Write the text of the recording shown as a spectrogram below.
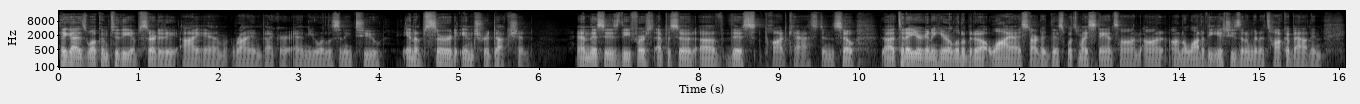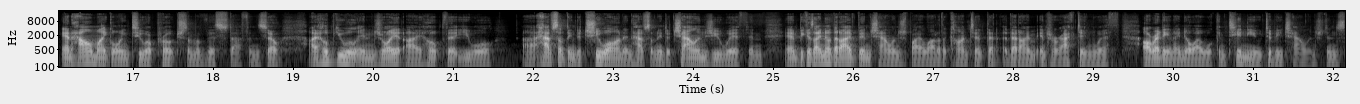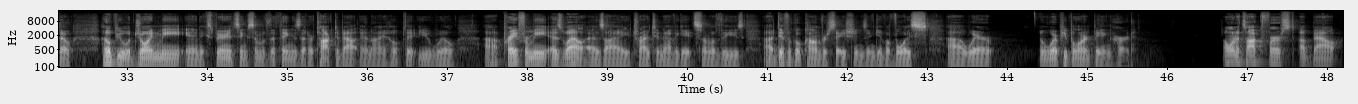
Hey guys, welcome to The Absurdity. I am Ryan Becker, and you are listening to An Absurd Introduction. And this is the first episode of this podcast. And so uh, today you're going to hear a little bit about why I started this, what's my stance on, on on a lot of the issues that I'm going to talk about, and and how am I going to approach some of this stuff. And so I hope you will enjoy it. I hope that you will uh, have something to chew on and have something to challenge you with and and because I know that I've been challenged by a lot of the content that that I'm interacting with already and I know I will continue to be challenged and so I hope you will join me in experiencing some of the things that are talked about and I hope that you will uh, pray for me as well as I try to navigate some of these uh, difficult conversations and give a voice uh, where where people aren't being heard. I want to talk first about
